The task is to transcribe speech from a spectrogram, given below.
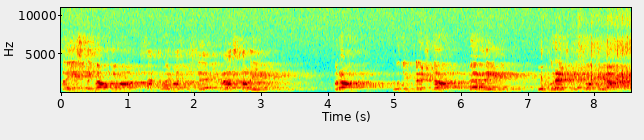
sa istima onima sa kojima su se rastali Prag, Budimpešta, Berlin, Bukurešt i Sofija.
